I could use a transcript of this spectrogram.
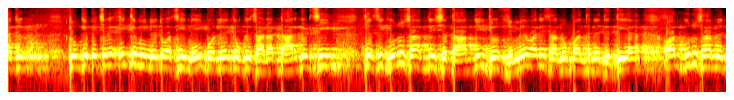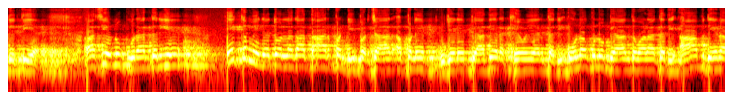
ਅੱਜ, ਕਿਉਂਕਿ ਪਿਛਲੇ 1 ਮਹੀਨੇ ਤੋਂ ਅਸੀਂ ਨਹੀਂ ਬੋਲੇ ਕਿਉਂਕਿ ਸਾਡਾ ਟਾਰਗੇਟ ਸੀ ਕਿ ਅਸੀਂ ਗੁਰੂ ਸਾਹਿਬ ਦੀ ਸ਼ਤਾਬਦੀ, ਜੋ ਜ਼ਿੰਮੇਵਾਰੀ ਸਾਨੂੰ ਪੰਥ ਨੇ ਦਿੱਤੀ ਹੈ ਔਰ ਗੁਰੂ ਸਾਹਿਬ ਨੇ ਦਿੱਤੀ ਹੈ, ਅਸੀਂ ਉਹਨੂੰ ਪੂਰਾ ਕਰੀਏ। 1 ਮਹੀਨੇ ਤੋਂ ਲਗਾਤਾਰ ਭੰਡੀ ਪ੍ਰਚਾਰ ਆਪਣੇ ਜਿਹੜੇ ਪਿਆਦੇ ਰੱਖੇ ਹੋਏ ਹਨ, ਕਦੀ ਉਹਨਾਂ ਕੋਲੋਂ ਬਿਆਨ ਦਿਵਾਣਾ ਕਦੀ ਆਪ ਦੇਣਾ,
